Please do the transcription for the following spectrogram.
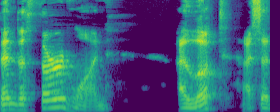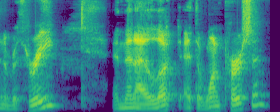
Then the third one, I looked, I said number three, and then I looked at the one person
